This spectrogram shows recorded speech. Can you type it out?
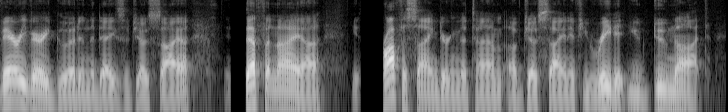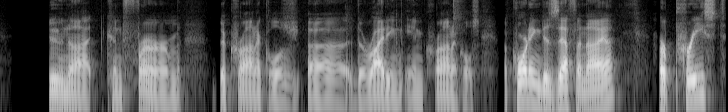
very, very good in the days of Josiah. Zephaniah prophesying during the time of Josiah. And if you read it, you do not, do not confirm the Chronicles, uh, the writing in Chronicles. According to Zephaniah, her priest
